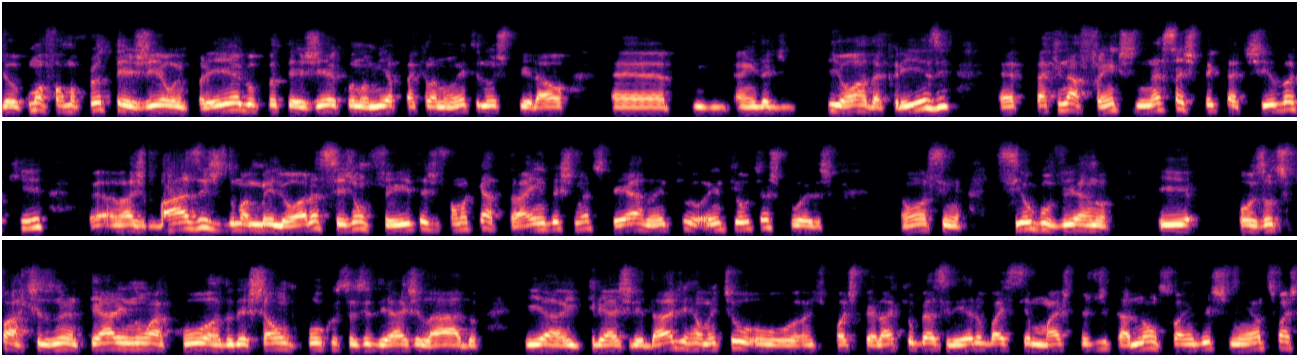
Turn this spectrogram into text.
de alguma forma, proteger o emprego, proteger a economia para que ela não entre num espiral é, ainda pior da crise, é, para que na frente, nessa expectativa que é, as bases de uma melhora sejam feitas de forma que atraia investimento externo, entre, entre outras coisas. Então, assim, se o governo e os outros partidos não entrarem num acordo, deixar um pouco os seus ideais de lado e, e criar agilidade, realmente o, o, a gente pode esperar que o brasileiro vai ser mais prejudicado, não só em investimentos, mas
